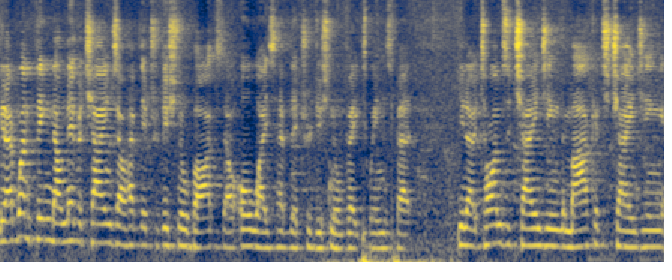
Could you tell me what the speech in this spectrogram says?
you know, one thing they'll never change, they'll have their traditional bikes, they'll always have their traditional V twins, but you know, times are changing, the market's changing,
